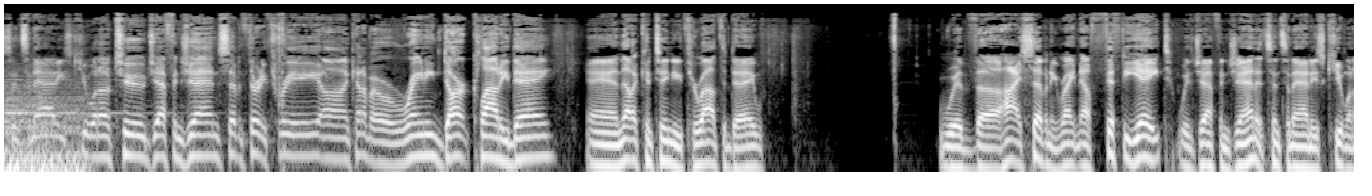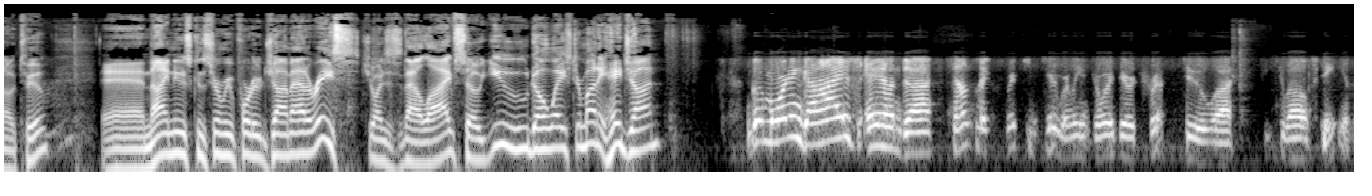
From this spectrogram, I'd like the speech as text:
Cincinnati's Q102, Jeff and Jen, 733 on kind of a rainy, dark, cloudy day. And that'll continue throughout the day with uh, high 70 right now, 58 with Jeff and Jen at Cincinnati's Q102. And Nine News consumer reporter John Matarese joins us now live so you don't waste your money. Hey, John. Good morning, guys. And uh, sounds like Rich and Tim really enjoyed their trip to uh, TQL Stadium.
